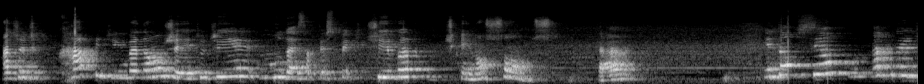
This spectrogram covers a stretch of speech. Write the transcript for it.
a gente rapidinho vai dar um jeito de mudar essa perspectiva de quem nós somos, tá? Então, se eu acredito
